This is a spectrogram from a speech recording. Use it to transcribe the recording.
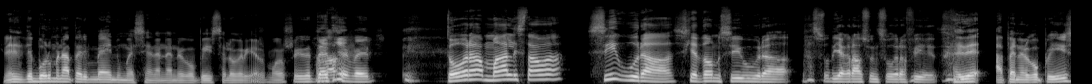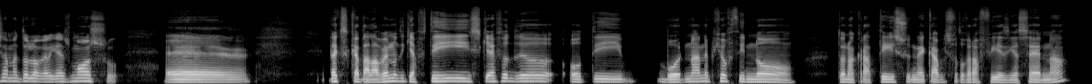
Δηλαδή δεν μπορούμε να περιμένουμε σένα να ενεργοποιήσει το λογαριασμό σου. Είναι Θα- τέτοια email. Τώρα, μάλιστα, σίγουρα, σχεδόν σίγουρα, θα σου διαγράψουν τις φωτογραφίες. Δηλαδή απενεργοποιήσαμε το λογαριασμό σου. Ε, Εντάξει, καταλαβαίνω ότι και αυτοί σκέφτονται ότι μπορεί να είναι πιο φθηνό το να κρατήσουν κάποιες φωτογραφίες για σένα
